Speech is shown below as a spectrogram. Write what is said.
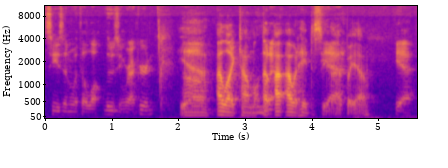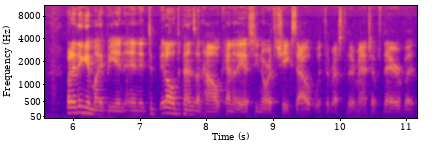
season with a lo- losing record. Yeah, Um, I like Tomlin. I- I would hate to see yeah. that, but yeah. Yeah, but I think it might be, and, and it it all depends on how kind of the AFC North shakes out with the rest of their matchups there. But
